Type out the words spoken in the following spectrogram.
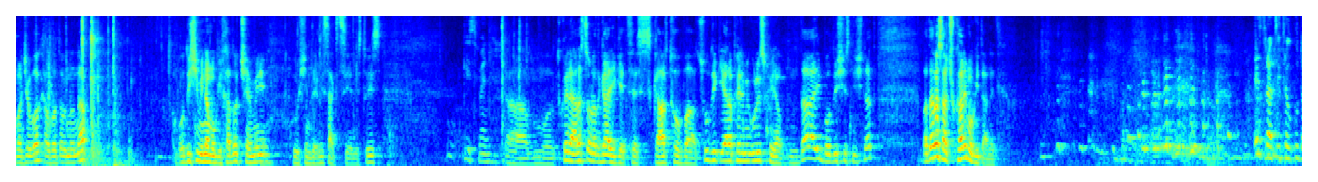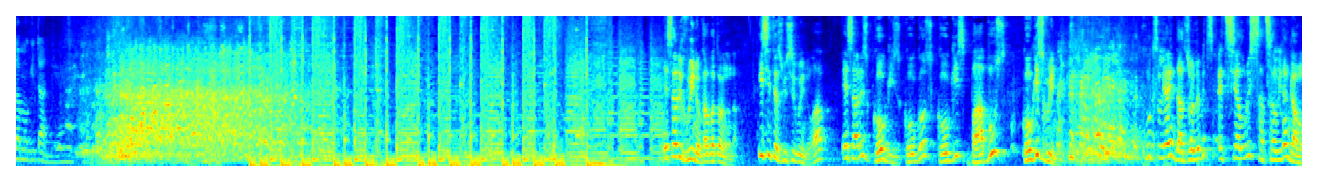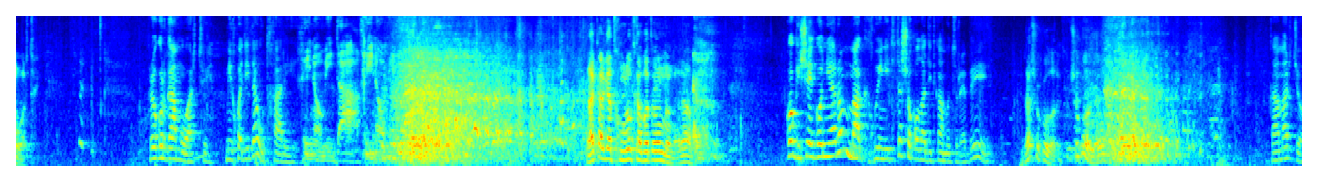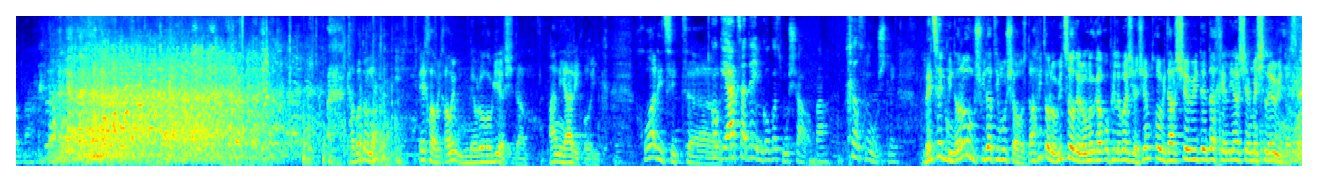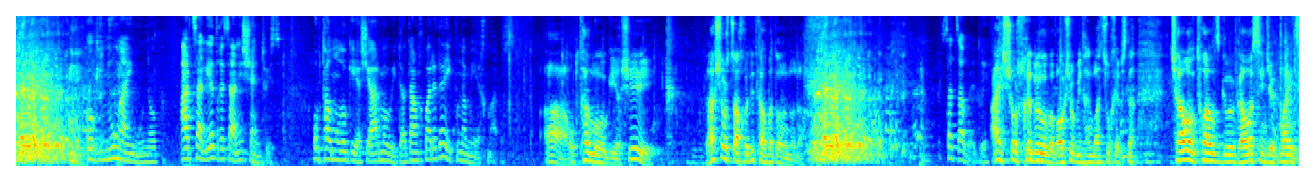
გამარჯობა, ქალბატონონა. ოდიში მინა მოგიხადოთ ჩემი გუშინდელი საქციელისთვის. გისმენ. აა თქვენ არასწორად გაიგეთ ეს გართობა, ცუდი კი არაფერი მიგულისხმია და აი ბოდიშის ნიშნად პატარა საჩუქარი მოგიტანეთ. ეს რა წითელ ქუდა მოგიტანია? ეს არის ღვინო, ქალბატონონა. ისიც ეს ვისი ღვინოა? ეს არის გოგის, გოგოს, გოგის, ბაბუს, გოგის ღვინო. ხუთწლიანი დაძველებით სპეციალური საცავიდან გამოვართვი. როგორ გამოვართვი? მიხვედი და უთხარი, ღინო მინდა, ღინო მინდა. რა კარგად ხმულობთ ქალბატონონა რა? გოგი შენ გონია რომ მაგ ღვინით და შოკოლადით გამოძრები? რა შოკოლადი? შოკოლადი. გამარჯობა. ქალბატონო, ეხლა ვიყავი ნევროლოგიაში და ანი არ იყო იქ. ხო არიცით გოგი აცადე იმ გოგოს მუშაობა. ხელს ნუ უშლი. მეც ეგ მინდა რომ შვიდათ იმუშაოს და ამიტომ რომ ვიცოდე რომელ გაყოფილებაშია შემთხვევით არ შევიდე და ხელი არ შემეშლევინოს. გოგი ნუ მაიმუნო. არც ალია დღეს ანის შენთვის. ოფთალმოლოგიაში არ მოვიდა დამხმარე და იქ უნდა მიეხმაროს. აა, ოფთალმოლოგიაში? რა შორს წახვედით ქალბატონონა? საწავედი. აი შორს ხედველობა ბავშვობიდან მაცუხებს და ჩავალ თვალს გავასინჯებ მაინც.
